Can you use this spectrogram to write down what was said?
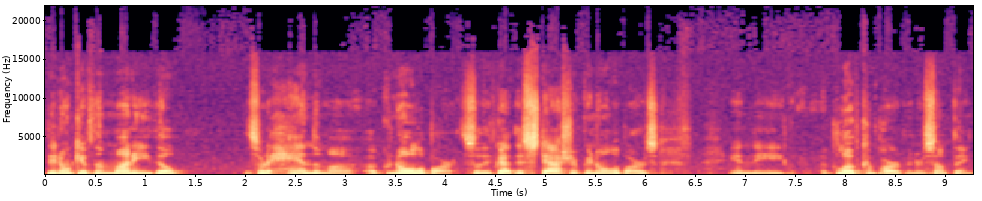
they don't give them money. They'll sort of hand them a, a, granola bar. So they've got this stash of granola bars in the glove compartment or something.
